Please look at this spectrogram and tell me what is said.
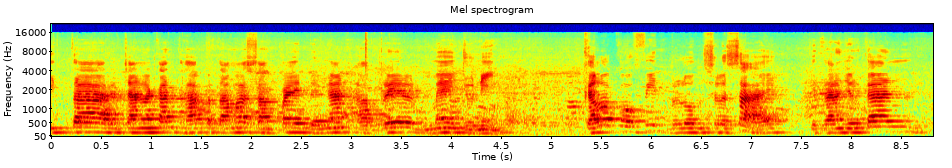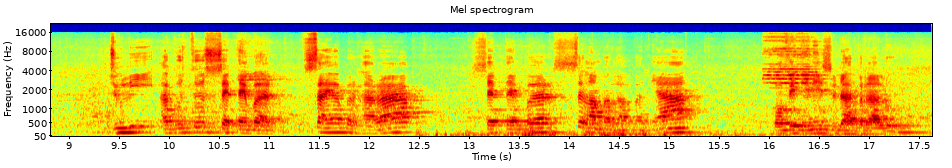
kita rencanakan tahap pertama sampai dengan April, Mei, Juni. Kalau COVID belum selesai, kita lanjutkan Juli, Agustus, September. Saya berharap September selambat-lambatnya COVID ini sudah berlalu.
